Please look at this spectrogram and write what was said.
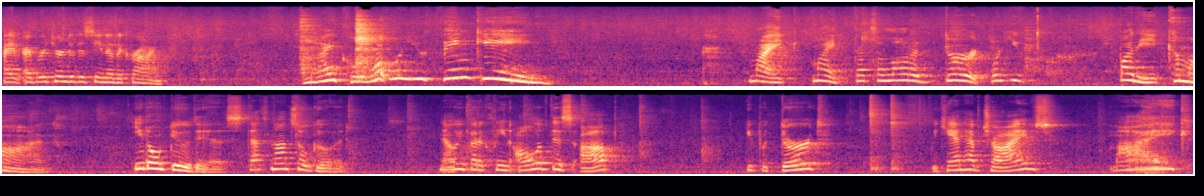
I, I've returned to the scene of the crime. Michael, what were you thinking? Mike, Mike, that's a lot of dirt. What are you. Buddy, come on. You don't do this. That's not so good. Now we've got to clean all of this up. You put dirt. We can't have chives. Mike.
